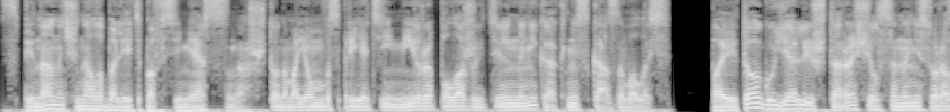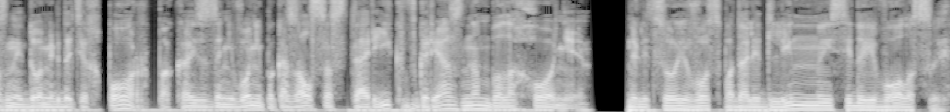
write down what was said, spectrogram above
Спина начинала болеть повсеместно, что на моем восприятии мира положительно никак не сказывалось. По итогу я лишь таращился на несуразный домик до тех пор, пока из-за него не показался старик в грязном балахоне. На лицо его спадали длинные седые волосы.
